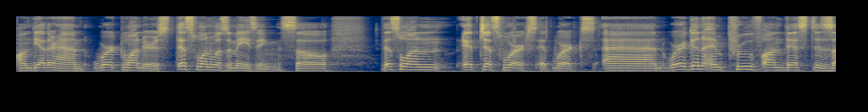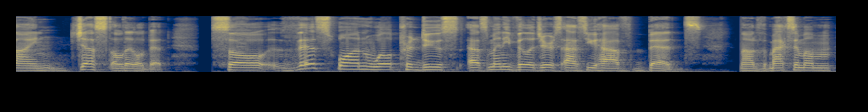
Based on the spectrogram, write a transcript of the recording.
on the other hand, worked wonders. This one was amazing. So this one, it just works. It works. And we're to improve on this design just a little bit. So this one will produce as many villagers as you have beds. Now the maximum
